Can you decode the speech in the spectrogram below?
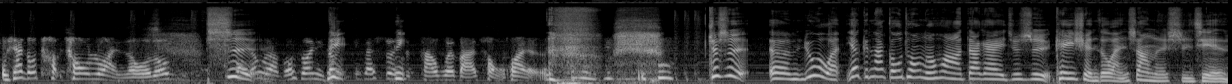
我现在都超超软了，我都是。我老公说你你在顺着他，会不会把他宠坏了？就是嗯，如果晚要跟他沟通的话，大概就是可以选择晚上的时间。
